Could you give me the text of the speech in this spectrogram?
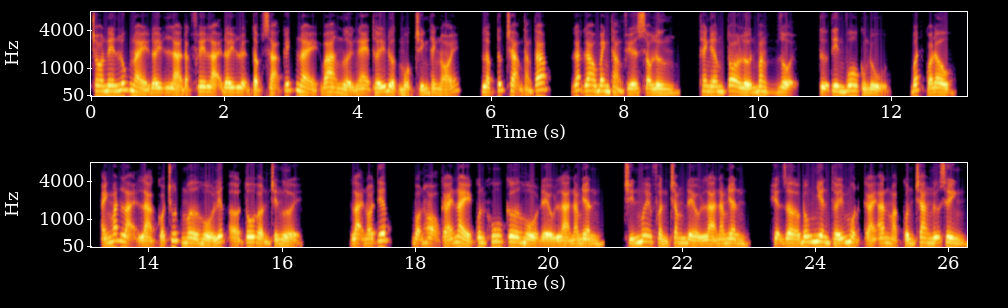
cho nên lúc này đây là đặc phê lại đây luyện tập xạ kích này ba người nghe thấy được mục chính thanh nói, lập tức chạm thẳng tắp, gắt gao banh thẳng phía sau lưng, thanh âm to lớn vang dội, tự tin vô cùng đủ, bất quá đâu, ánh mắt lại là có chút mơ hồ liếc ở tô ẩn trên người. Lại nói tiếp, bọn họ cái này quân khu cơ hồ đều là nam nhân, 90% đều là nam nhân, hiện giờ bỗng nhiên thấy một cái ăn mặc quân trang nữ sinh,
